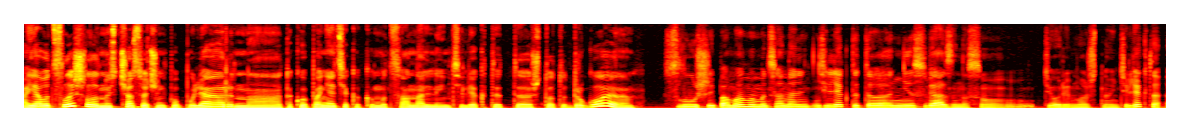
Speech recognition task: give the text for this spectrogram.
А я вот слышала, но сейчас очень популярно такое понятие, как эмоциональный интеллект. Это что-то другое? Слушай, по-моему, эмоциональный интеллект это не связано с теорией множественного интеллекта,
